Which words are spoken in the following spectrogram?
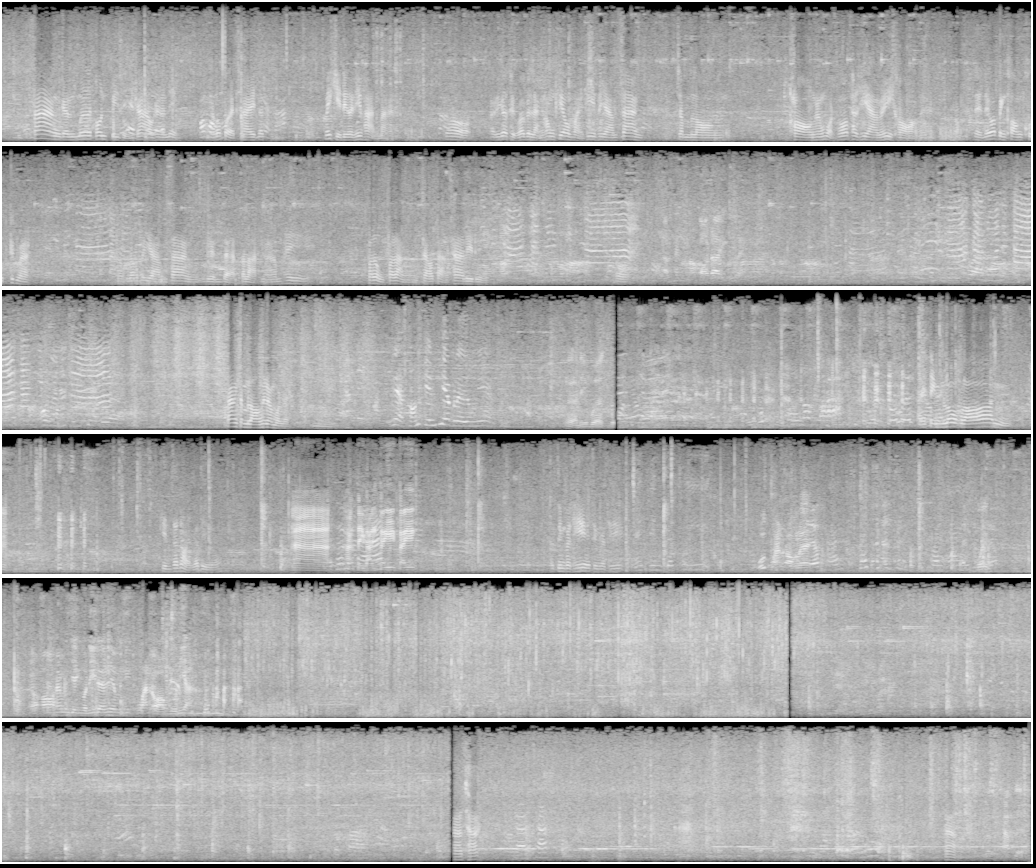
สร้างกันเมื่อต้นปี 09 แค่นั้นเองแล้วก็เปิดใช้สักไม่กี่เดือนที่ผ่านมา ก็อันนี้ก็ถือว่าเป็นแหล่งท่องเที่ยวใหม่ที่พยายามสร้างจำลองคลองทั้งหมดเพราะว่าพัทยาไม่มีคลองนะเห็นได้ว่าเป็นคลองขุดขึ้นมาครับ แล้วก็พยายามสร้างเรียนแบบตลาดน้ำให้ฝรั่งฝรั่งชาวต่างชาติได้ดูก็ต่อได้อีกด้วยสร้างจำลองขึ้นมาหมดเลยอืมเนี่ยของกินเพียบเลยตรงเนี้ยเอออันนี้เวิร์กไอติมโลกร้อน กินซะหน่อยก็ดีนะอ่าอะตีกันตีตี ไอติมกะทิไอติมกะทิไอติมกะทิโอ้ยควันออกเลย โอ้ยเอาเอาให้มันเย็นกว่านี้ได้ไหมเนี่ยมันควันออกอยู่เนี่ย ชาชักชาชักอะครับเลย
